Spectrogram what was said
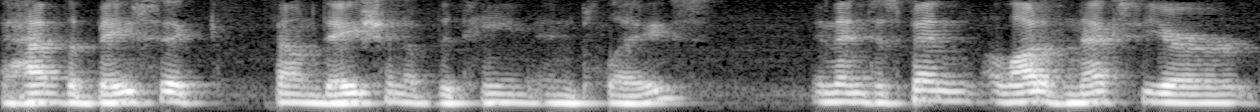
to have the basic foundation of the team in place, and then to spend a lot of next year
